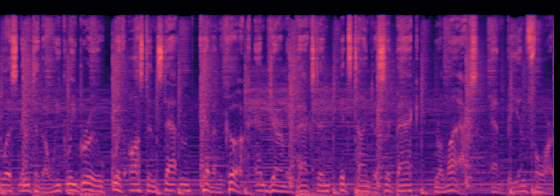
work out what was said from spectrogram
listening to the Weekly Brew with Austin Staton, Kevin Cook, and Jeremy Paxton. It's time to sit back, relax, and be informed.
